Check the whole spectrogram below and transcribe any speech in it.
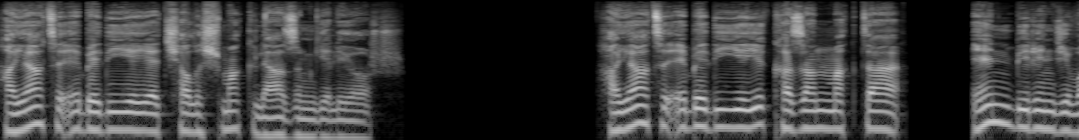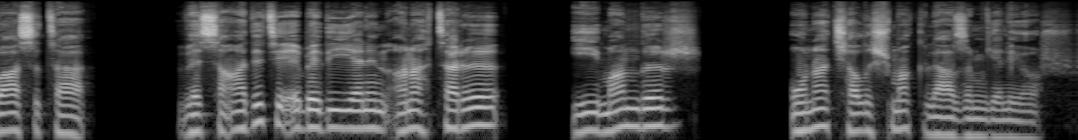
hayatı ebediyeye çalışmak lazım geliyor. Hayatı ebediyeyi kazanmakta en birinci vasıta ve saadeti ebediyenin anahtarı imandır, ona çalışmak lazım geliyor.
